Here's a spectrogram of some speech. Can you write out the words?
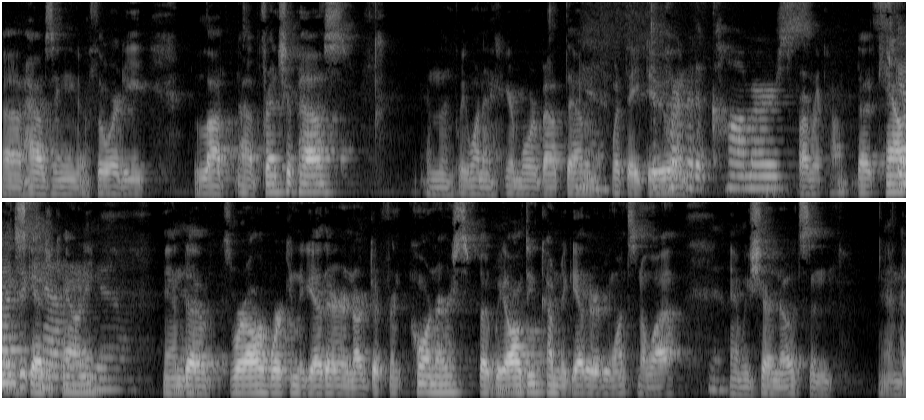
uh, Housing Authority, lot, uh, Friendship House, and we want to hear more about them, yeah. what they do. Department and of Commerce, Department of Com- the county, Skagit, County. County. Yeah and because uh, we're all working together in our different corners, but we all do come together every once in a while, yeah. and we share notes and and uh,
